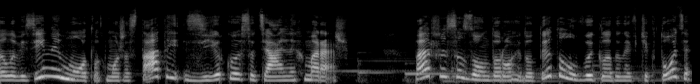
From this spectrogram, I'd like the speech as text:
телевізійний мотлох може стати зіркою соціальних мереж. Перший сезон дороги до титулу, викладений в Тіктоці,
